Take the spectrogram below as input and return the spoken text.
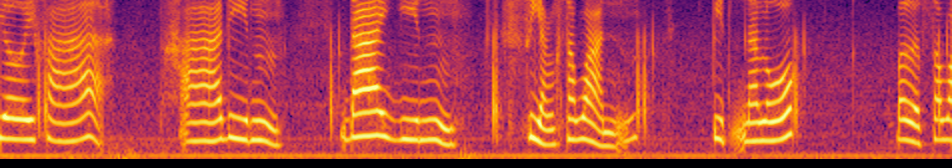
เยยฟ้าท้าดิน ได้ยิน เสียงสวรรค์ ปิดนรก เปิดสว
